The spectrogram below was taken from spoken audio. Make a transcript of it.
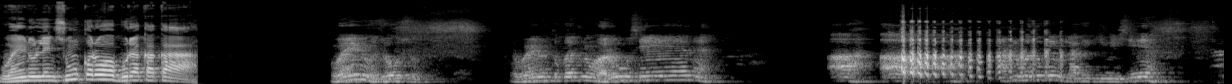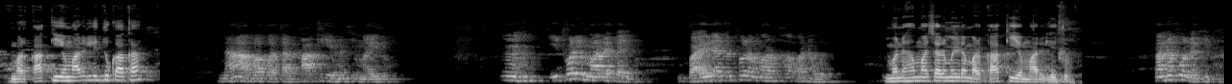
વહીણું લઈને શું કરો ભૂરા કાકા? વૈણું જોઉં છું. વૈણું તો બધું હરવું છે ને. આટલું બધું કેમ લાગી ગયું છે? મારા કાકીએ મારી લીધું કાકા? ના બાપા તાર કાકીએ નથી માર્યું. એ થોડી મારે કઈ. ભાઈડા તો થોડા માર ખાવાના હોય. મને સમાચાર મળ્યા મારા કાકીએ મારી લીધું. તને કોને કીધું?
